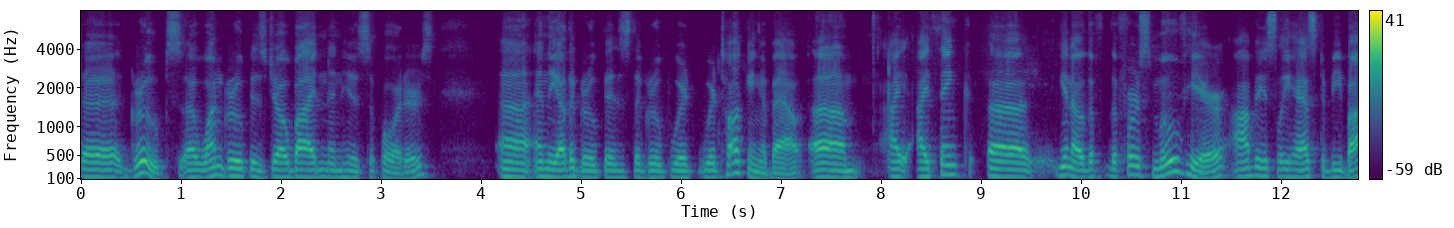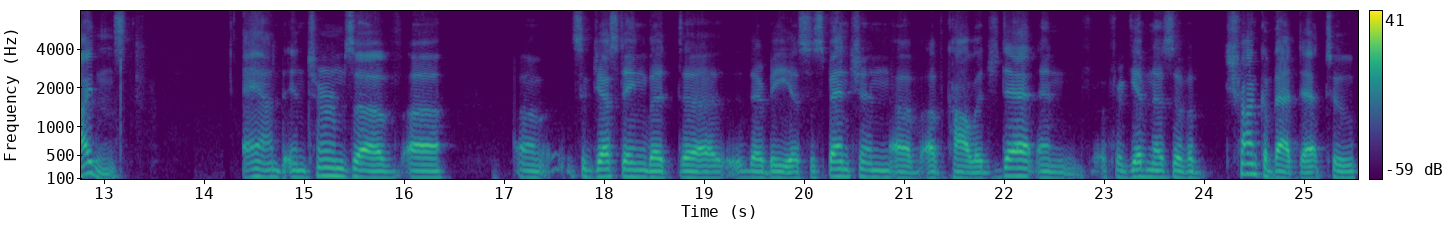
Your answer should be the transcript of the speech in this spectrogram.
uh, groups. one group is Joe Biden and his supporters, uh, and the other group is the group we're we're talking about. Um, I I think uh, you know the the first move here obviously has to be Biden's, and in terms of uh, uh suggesting that uh, there be a suspension of of college debt and forgiveness of a chunk of that debt to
